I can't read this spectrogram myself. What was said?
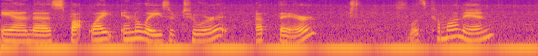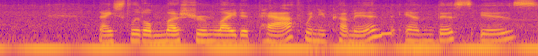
and a spotlight and a laser turret up there. So let's come on in. Nice little mushroom lighted path when you come in and this is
